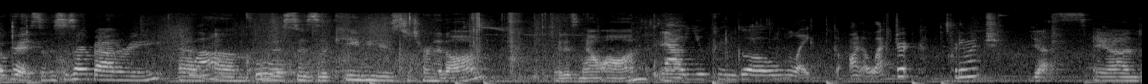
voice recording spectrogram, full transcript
Okay, so this is our battery, and Wow, um, cool. this is the key we use to turn it on. It is now on. Now you can go like on electric, pretty much. Yes, and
